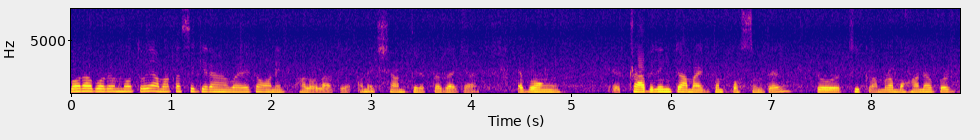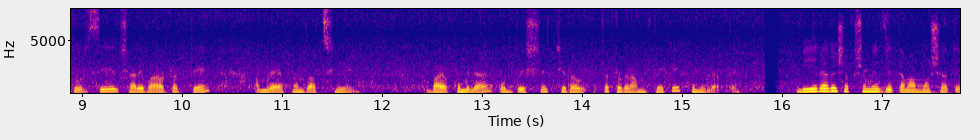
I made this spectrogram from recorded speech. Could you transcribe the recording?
বরাবরের মতোই আমার কাছে গ্রামের বাড়িটা অনেক ভালো লাগে, অনেক শান্তির একটা জায়গা। এবং ট্রাভেলিংটা আমার একদম পছন্দের। তো ঠিক আমরা মহানগর ধরছি সাড়ে বারোটার ট্রেন আমরা এখন যাচ্ছি বা কুমিল্লার উদ্দেশ্যে চট্টগ্রাম থেকে কুমিল্লাতে। বিয়ের আগে সবসময় যেতাম আম্মুর সাথে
